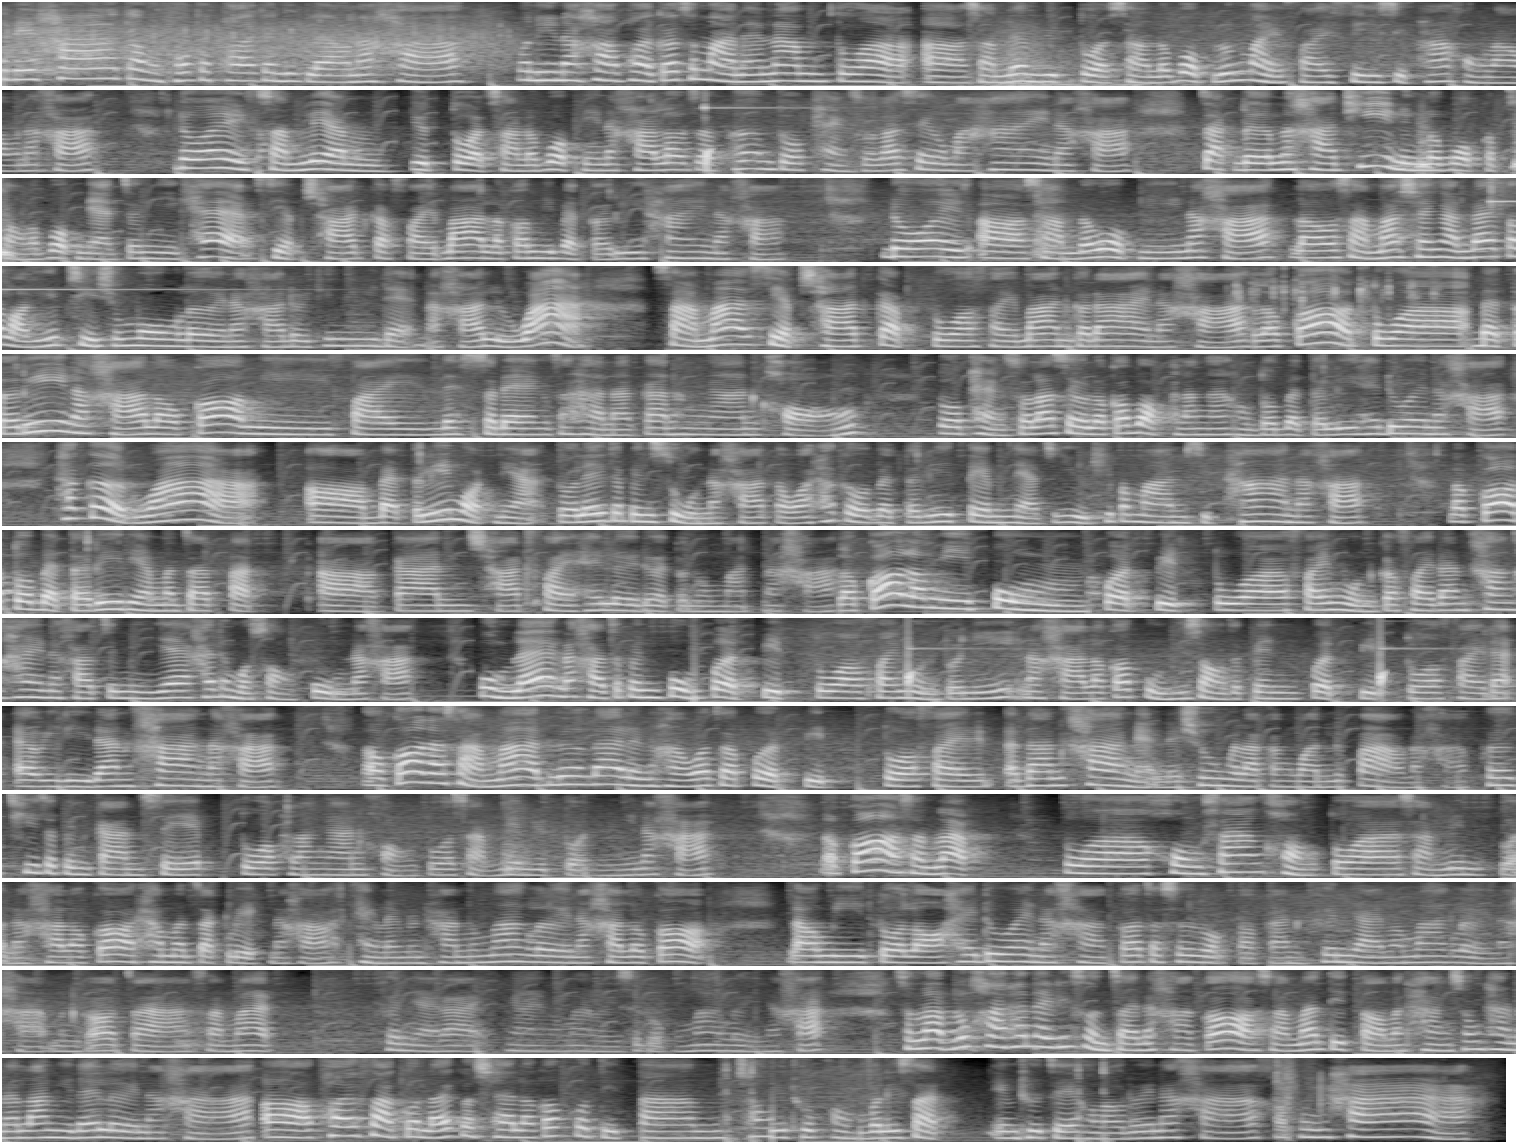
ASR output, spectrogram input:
วัสดีค่ะกลับมาพบกับพลอยกันอีกแล้วนะคะ วันนี้นะคะพลอยก็จะมาแนะนำตัวสามเหลี่ยมหยุดตรวจ3ระบบรุ่นใหม่ไฟ C15 ของเรานะคะ โดยสามเหลี่ยมหยุดตรวจ3ระบบนี้นะคะ เราจะเพิ่มตัวแผงโซลาร์เซลล์มาให้นะคะ จากเดิมนะคะที่ 1 ระบบกับ 2 ระบบเนี่ยจะมีแค่เสียบชาร์จกับไฟบ้านแล้วก็มีแบตเตอรี่ให้นะคะ โดยอ่าสามระบบนี้นะคะ เราสามารถใช้งานได้ตลอด 24 ชั่วโมงเลยนะคะ โดยที่ไม่มีแดดนะคะ หรือว่าสามารถเสียบชาร์จกับตัวไฟบ้านก็ได้นะคะ แล้วก็ตัวแบตเตอรี่นะคะ เราก็มีไฟแสดงสถานะการทำงานของตัวแผงโซลาร์เซลล์แล้วก็บอกพลังงานของตัวแบตเตอรี่ให้ด้วยนะคะ ถ้าเกิดว่าแบตเตอรี่หมดเนี่ยตัวเลขจะเป็นศูนย์นะคะ แต่ว่าถ้าเกิดแบตเตอรี่เต็มเนี่ยจะอยู่ที่ประมาณ 15 นะคะ แล้วก็ตัวแบตเตอรี่เนี่ยมันจะตัดการชาร์จไฟให้เลยโดยอัตโนมัตินะคะ แล้วก็เรามีปุ่มเปิดปิดตัวไฟหมุนกับไฟด้านข้างให้นะคะ จะมีแยกให้ทั้งหมด 2 ปุ่มนะคะ ปุ่มแรกนะคะจะเป็นปุ่มเปิดปิดตัวไฟหมุนตัวนี้นะคะ แล้วก็ปุ่มที่ 2 จะเป็นเปิดปิดตัวไฟ LED ด้านข้างนะคะ เราก็จะสามารถเลือกได้เลยนะคะ ว่าจะเปิดปิดตัวไฟด้านข้างเนี่ยในช่วงเวลากลางวันหรือเปล่านะคะ เพื่อที่จะเป็นการเซฟตัวพลังงานของตัวสามเหลี่ยมหยุดตรวนี้นะคะ แล้วก็สำหรับ ตัวโครงสร้างของตัวสามเหลี่ยมตรวนะคะ แล้วก็ทำมาจากเหล็กนะคะ แข็งแรงทนทานมากๆเลยนะคะ แล้วก็เรามีตัวล้อให้ด้วยนะคะ ก็จะสะดวกต่อการเคลื่อนย้ายมากๆเลยนะคะ มันก็จะสามารถเคลื่อนย้ายได้ง่ายมากๆเลยสะดวกมากเลยนะคะสำหรับลูกค้าท่านใดที่สนใจนะคะ ก็สามารถติดต่อมาทางช่องทางด้านล่างนี้ได้เลยนะคะเอ่อพลอยฝากกดไลค์กดแชร์แล้วก็กดติดตามช่อง YouTube ของบริษัท M2J ของเราด้วยนะคะ ขอบคุณค่ะ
